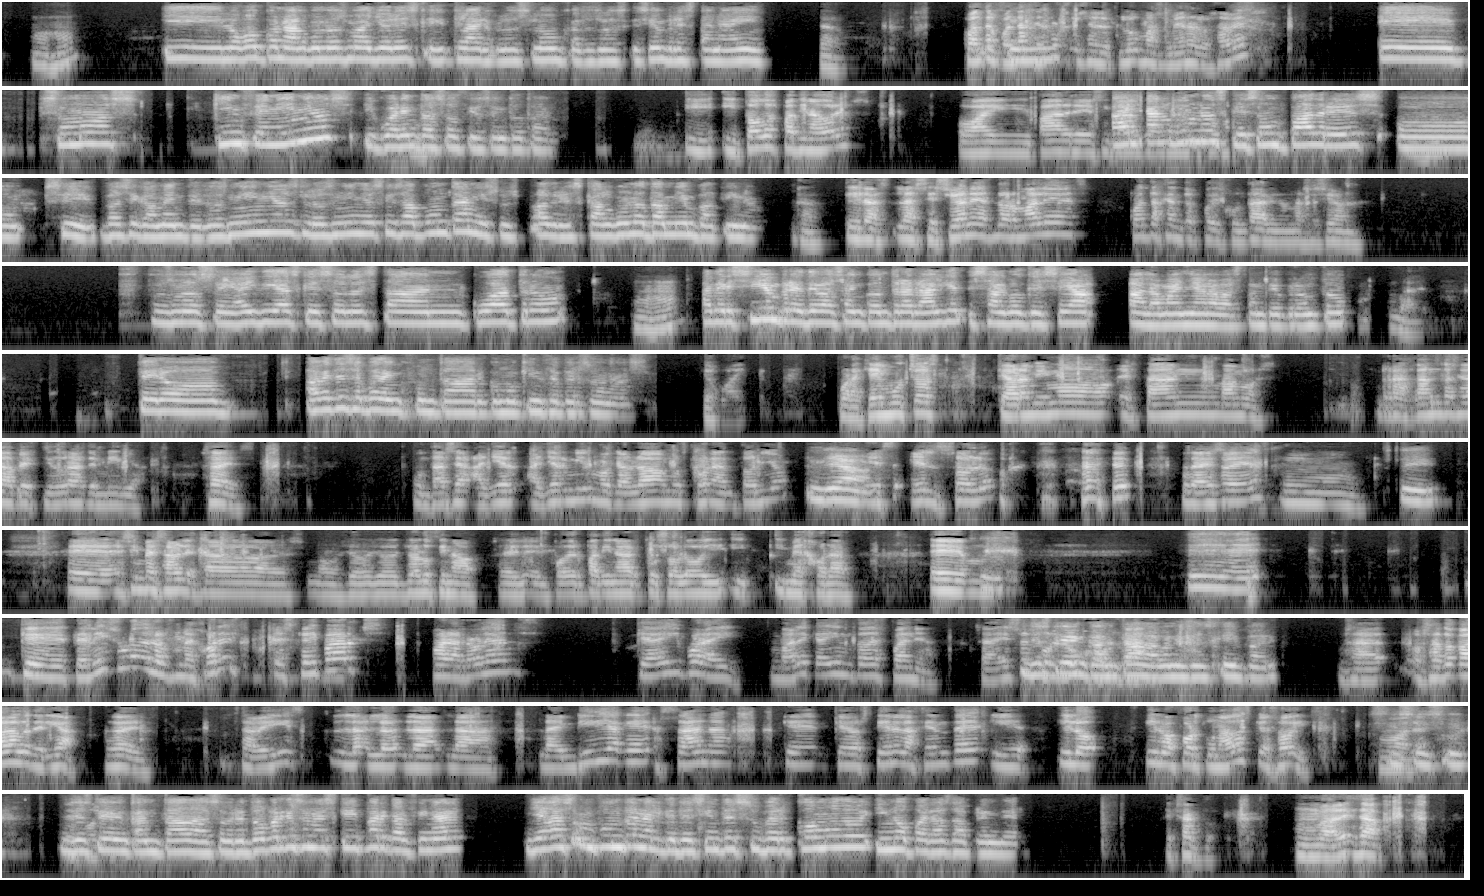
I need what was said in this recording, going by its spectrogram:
Y luego con algunos mayores que, claro, los locals, los que siempre están ahí. Claro. ¿Cuánta, cuánta gente en el club más o menos, lo sabes? Eh, somos 15 niños y 40 socios en total. ¿Y, y todos patinadores? ¿O hay padres y Hay algunos que son padres o sí, básicamente, los niños, los niños que se apuntan y sus padres, que alguno también patina. ¿Y las, las sesiones normales? ¿Cuánta gente os podéis juntar en una sesión? Pues no sé, hay días que solo están cuatro. A ver, siempre te vas a encontrar a alguien, salvo que sea a la mañana bastante pronto, Vale. pero a veces se pueden juntar como 15 personas. Qué guay. Por aquí hay muchos que ahora mismo están, vamos, rasgándose las vestiduras de envidia. ¿Sabes? Juntarse ayer, ayer mismo que hablábamos con Antonio, Ya, es él solo. o sea, eso es, mm, sí. eh, es impensable. O sea, es- vamos, yo, yo, yo he alucinado. O sea, el, el poder patinar tú solo y, y- y mejorar. Eh, Sí. eh, que tenéis uno de los mejores skateparks para rollers que hay por ahí, ¿vale? Que hay en toda España. O sea, eso es Yo un estoy lujo, encantada o sea, con ese skatepark. o sea, os ha tocado la lotería, ¿sabes? ¿Sabéis? La, la- la- envidia que sana que, que os tiene la gente y, y lo, y lo afortunados que sois. Sí, sí, sí. Yo estoy encantada, sobre todo porque es un skatepark que al final llegas a un punto en el que te sientes súper cómodo y no paras de aprender. Exacto. Vale, o sea,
